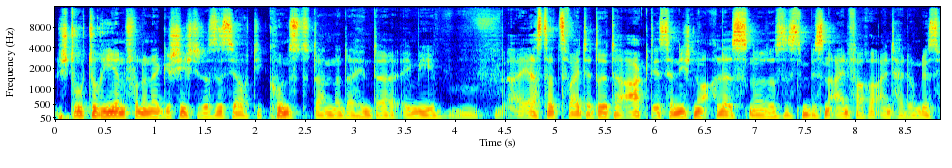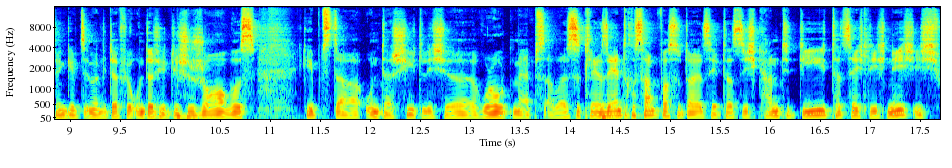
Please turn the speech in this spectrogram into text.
Strukturieren von einer Geschichte, das ist ja auch die Kunst dann dahinter. Irgendwie erster, zweiter, dritter Akt ist ja nicht nur alles. Ne? Das ist ein bisschen einfache Einteilung. Deswegen gibt's immer wieder für unterschiedliche Genres gibt's da unterschiedliche Roadmaps. Aber es ist klar sehr interessant, was du da erzählt hast. Ich kannte die tatsächlich nicht. Ich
